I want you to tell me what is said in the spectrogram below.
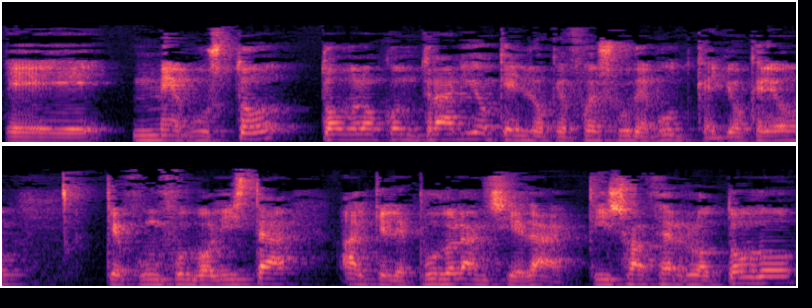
Eh, me gustó todo lo contrario que en lo que fue su debut, que yo creo que fue un futbolista al que le pudo la ansiedad. Quiso hacerlo todo,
